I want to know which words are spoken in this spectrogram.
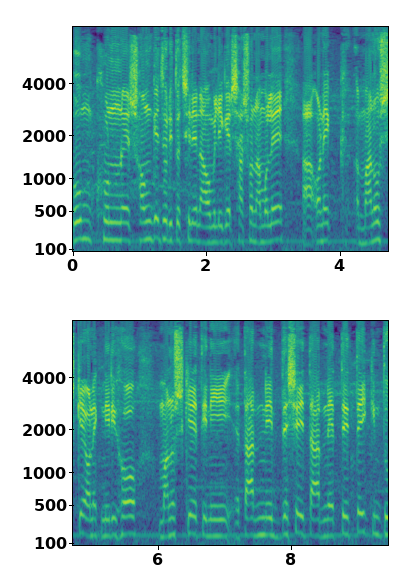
গুম, খুনের সঙ্গে জড়িত ছিলেন আওয়ামী লীগের শাসন আমলে। অনেক মানুষকে, অনেক নিরীহ মানুষকে তিনি তার নির্দেশেই, তার নেতৃত্বেই কিন্তু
